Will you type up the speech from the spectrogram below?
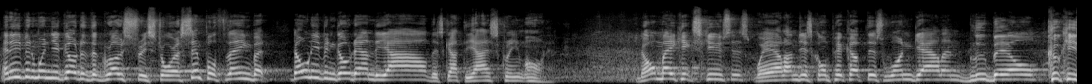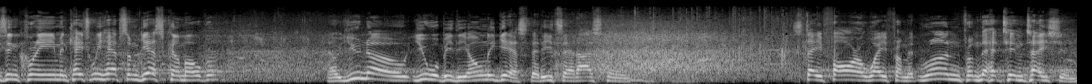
And even when you go to the grocery store, a simple thing, but don't even go down the aisle that's got the ice cream on it. Don't make excuses. Well, I'm just going to pick up this one gallon Blue Bell cookies and cream in case we have some guests come over. Now, you know you will be the only guest that eats that ice cream. Stay far away from it. Run from that temptation.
